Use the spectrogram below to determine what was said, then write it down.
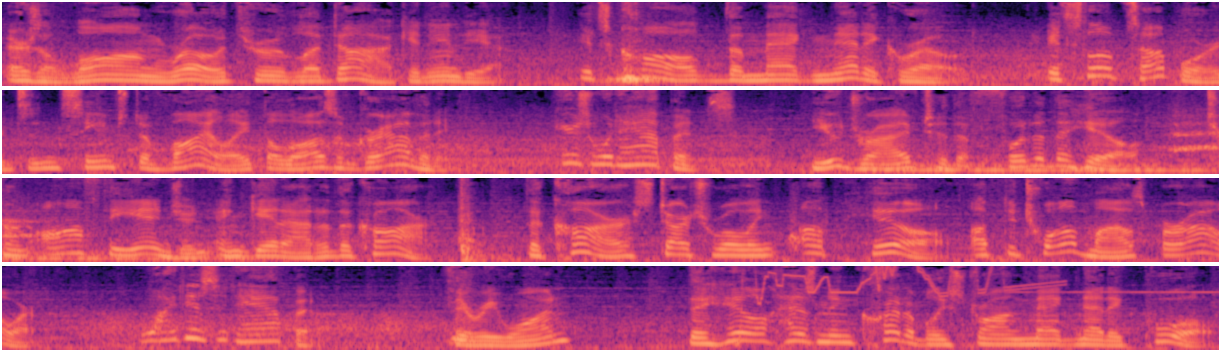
There's a long road through Ladakh in India. It's called the Magnetic Road. It slopes upwards and seems to violate the laws of gravity. Here's what happens you drive to the foot of the hill, turn off the engine, and get out of the car. the car starts rolling uphill up to 12 miles per hour. Why does it happen? Theory 1 The hill has an incredibly strong magnetic pull,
